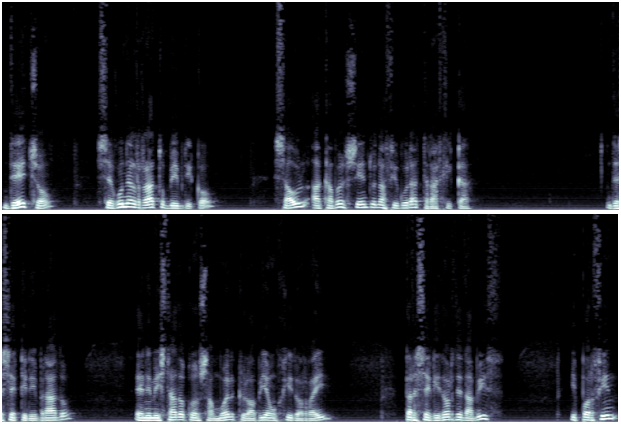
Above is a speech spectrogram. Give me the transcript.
De hecho, según el rato bíblico, Saúl acabó siendo una figura trágica, desequilibrado, enemistado con Samuel que lo había ungido rey, perseguidor de David y por fin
